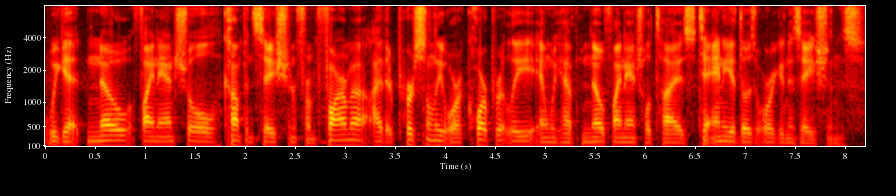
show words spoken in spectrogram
We get no financial compensation from pharma, either personally or corporately, and we have no financial ties to any of those organizations.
